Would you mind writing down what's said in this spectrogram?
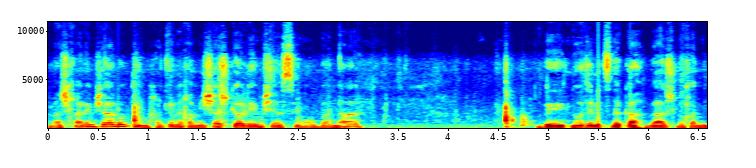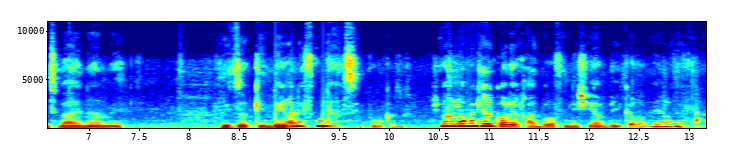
מה שחיילים שאלו אותי, מחכים לחמישה שקלים שישימו בנעל וייתנו את זה לצדקה, ואז שלוחי מצווה אינם ניזוקים. נראה נפולה הסיפור כזה. שהוא לא מכיר כל אחד באופן אישי, אבל בעיקרון נראה נפולה.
